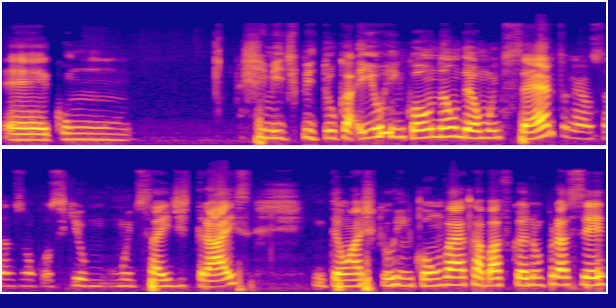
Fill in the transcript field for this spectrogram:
é, com Schmidt, Pituca e o Rincon não deu muito certo, né? O Santos não conseguiu muito sair de trás. Então acho que o Rincon vai acabar ficando para ser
